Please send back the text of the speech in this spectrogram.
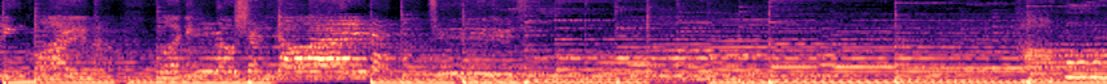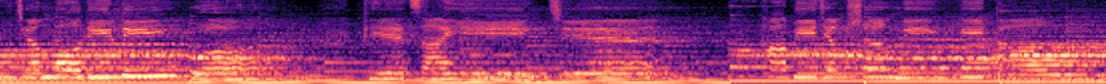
灵快乐，我的肉身我的灵魂别再迎接，它必将生命的道路。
